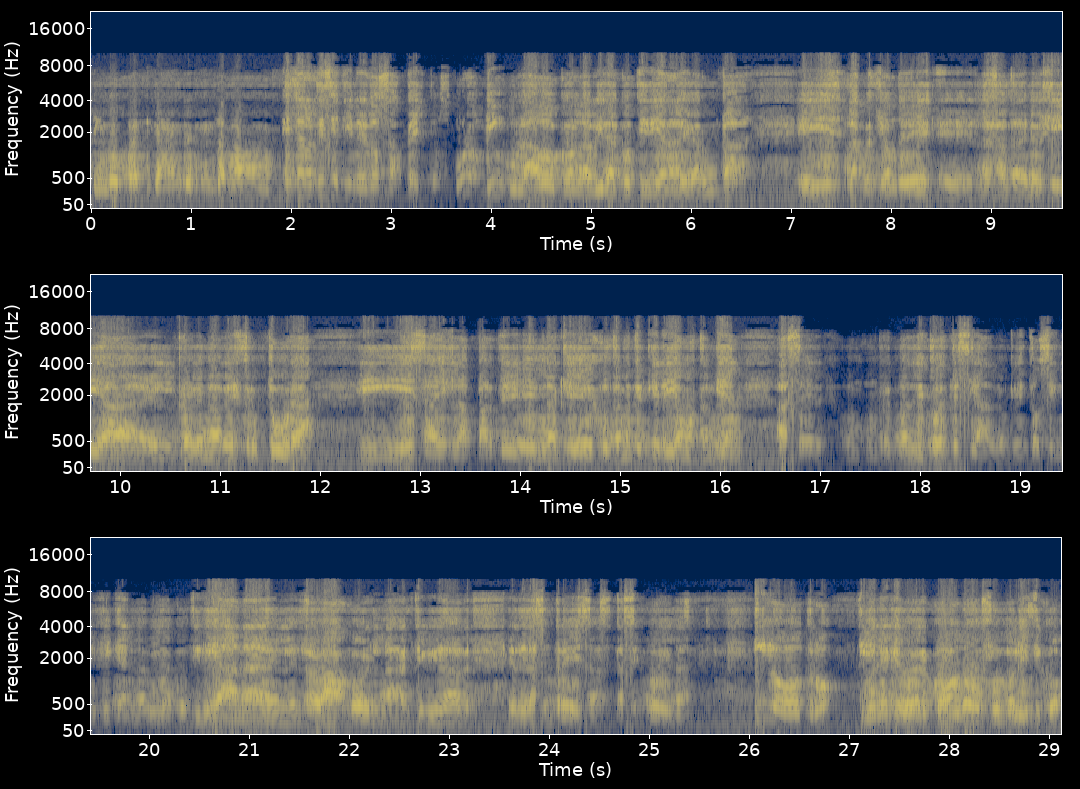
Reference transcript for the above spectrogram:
cinco prácticamente sin nada, ¿no? Esta noticia tiene dos aspectos. Uno, vinculado con la vida cotidiana de Garumpá. Eh, la cuestión de eh, la falta de energía, el problema de estructura, y esa es la parte en la que justamente queríamos también hacer un, recuadrito especial, lo que esto significa en la vida cotidiana, en el trabajo, en la actividad eh, de las empresas, las escuelas. Y lo otro tiene que ver con lo futbolístico.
